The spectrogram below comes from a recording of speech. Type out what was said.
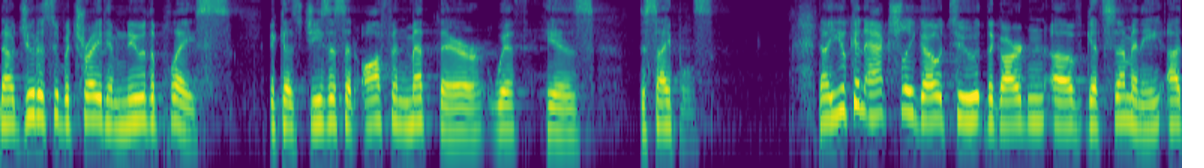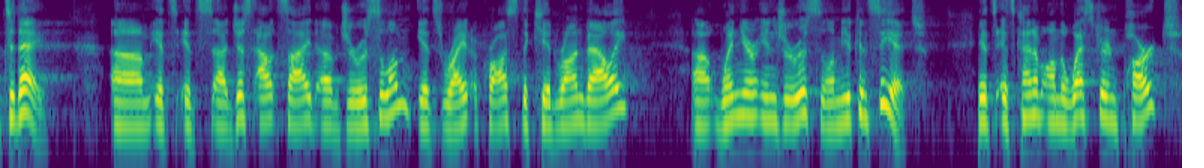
Now, Judas, who betrayed him, knew the place because Jesus had often met there with his disciples. Now, you can actually go to the Garden of Gethsemane uh, today. Um, it's it's uh, just outside of Jerusalem, it's right across the Kidron Valley. Uh, when you're in Jerusalem, you can see it. It's, it's kind of on the western part,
